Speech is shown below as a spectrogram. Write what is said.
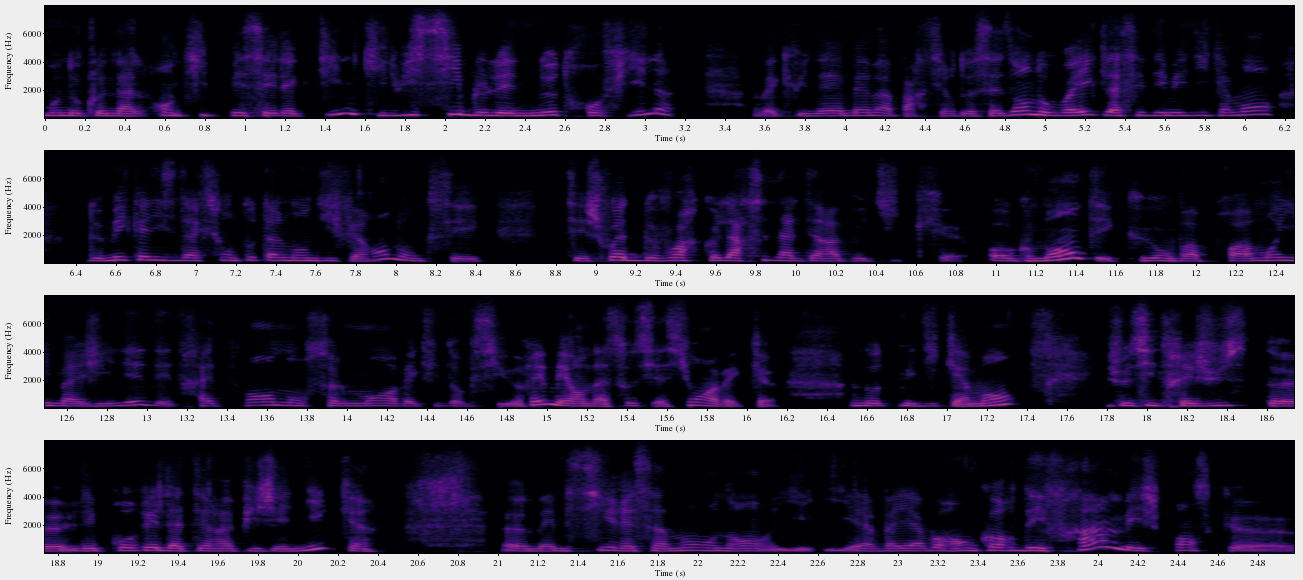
monoclonal anti-P-sélectine qui lui cible les neutrophiles avec une AMM à partir de 16 ans. Donc vous voyez que là, c'est des médicaments de mécanismes d'action totalement différents. Donc c'est chouette de voir que l'arsenal thérapeutique augmente et qu'on va probablement imaginer des traitements non seulement avec l'hydroxyurée, mais en association avec un autre médicament. Je citerai juste euh, les progrès de la thérapie génique, euh, même si récemment, il va y avoir encore des freins, mais je pense que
